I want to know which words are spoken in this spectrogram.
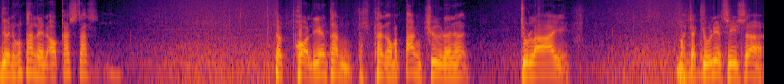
เดือนของท่านเลยออกัสซัสแล้วพ่อเลี้ยงท่านท่านเอามาตั้งชื่อเลยนะ จุลาย มาจากจูเลียสซีซ่าร์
